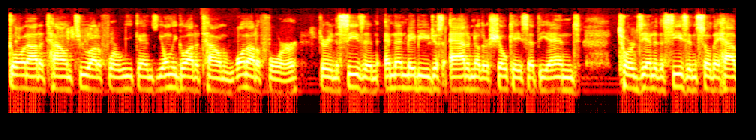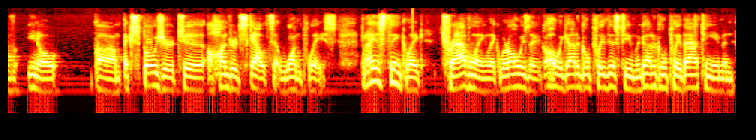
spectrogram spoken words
going out of town two out of four weekends, you only go out of town one out of four during the season. And then maybe you just add another showcase at the end towards the end of the season. So they have, you know, um, exposure to a hundred scouts at one place. But I just think like traveling, like we're always like, oh, we got to go play this team, we got to go play that team, and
